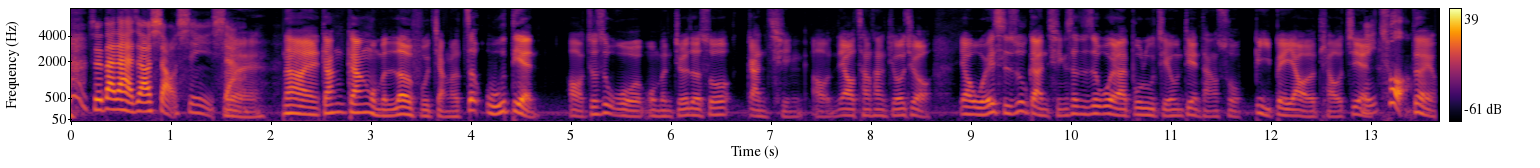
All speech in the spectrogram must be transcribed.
所以大家还是要小心一下。对，那刚刚我们乐福讲了这五点。哦，就是我我们觉得说感情哦要长长久久，要维持住感情，甚至是未来步入结婚殿堂所必备要的条件。没错，对，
